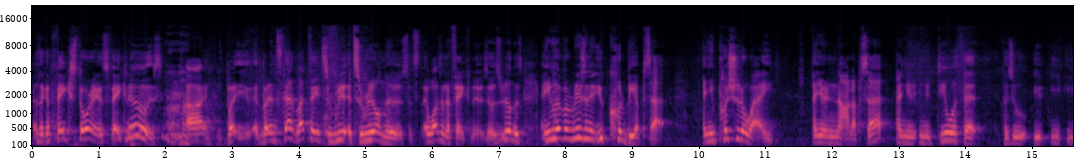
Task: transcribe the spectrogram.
It's like a fake story. It's fake news. Uh, but but instead, let's say it's real. It's real news. It's, it wasn't a fake news. It was real news, and you have a reason that you could be upset, and you push it away, and you're not upset, and you and you deal with it because you, you, you, you,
